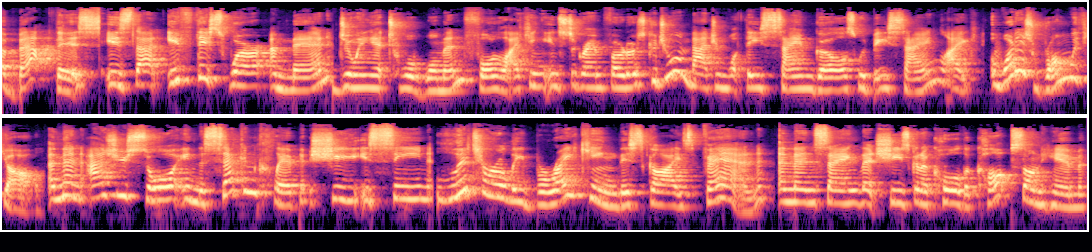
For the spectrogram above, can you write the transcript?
about this is that if this were a man doing it to a woman for liking Instagram photos, could you imagine what these same girls would be saying? Like, what is wrong with y'all? And then, as you saw in the second clip, she is seen literally breaking this guy's fan and then saying that she's gonna call the cops on him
